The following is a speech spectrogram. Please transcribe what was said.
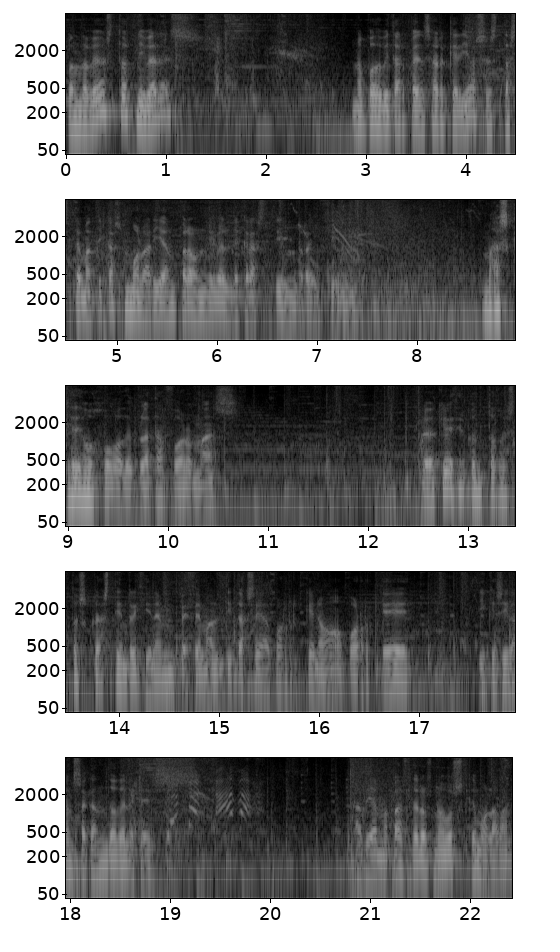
Cuando veo estos niveles, no puedo evitar pensar que, Dios, estas temáticas molarían para un nivel de Crash Racing. Más que de un juego de plataformas. Lo que quiero decir con todo esto es Crash Racing en PC, maldita sea, ¿por qué no? ¿Por qué? Y que sigan sacando DLCs. Había mapas de los nuevos que molaban.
